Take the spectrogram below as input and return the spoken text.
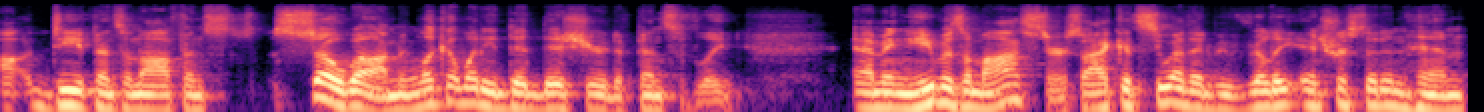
uh, defense and offense so well. I mean, look at what he did this year defensively. I mean, he was a monster. So I could see why they'd be really interested in him.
